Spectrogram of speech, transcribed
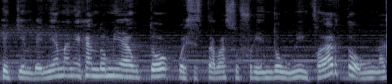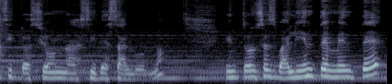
que quien venía manejando mi auto pues estaba sufriendo un infarto o una situación así de salud, ¿no? Entonces valientemente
